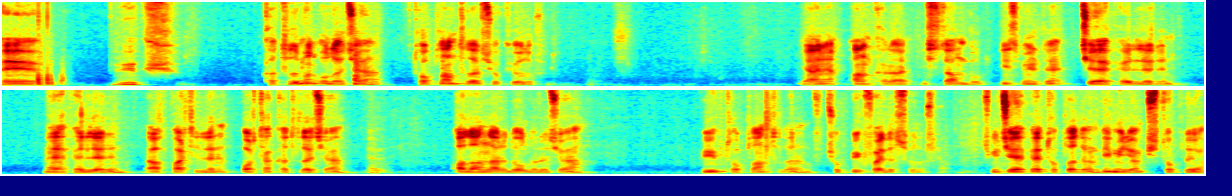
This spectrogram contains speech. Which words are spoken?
Ee, büyük katılımın olacağı toplantılar çok iyi olur. Yani Ankara, İstanbul, İzmir'de CHP'lilerin, MHP'lilerin ve AK Partililerin ortak katılacağı, alanları dolduracağı büyük toplantıların çok büyük faydası olur. Çünkü CHP topladığım bir milyon kişi topluyor.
